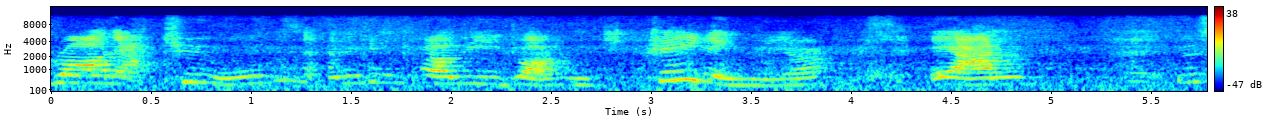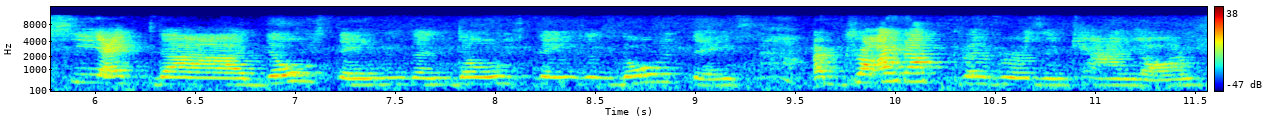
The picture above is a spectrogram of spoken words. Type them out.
draw that too, and you can probably draw some shading there. And you see like the those things and those things and those things are dried up rivers and canyons.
